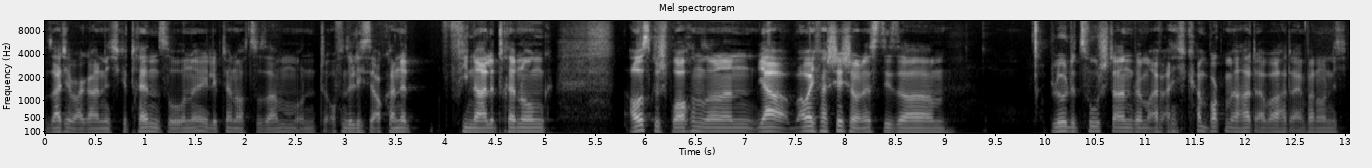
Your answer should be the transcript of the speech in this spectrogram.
seid ihr aber gar nicht getrennt, so, ne? Ihr lebt ja noch zusammen und offensichtlich ist ja auch keine finale Trennung ausgesprochen, sondern ja, aber ich verstehe schon, ist dieser blöde Zustand, wenn man eigentlich keinen Bock mehr hat, aber hat einfach noch nicht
